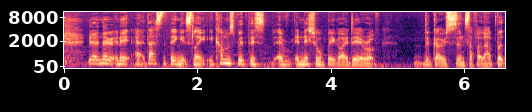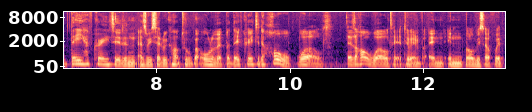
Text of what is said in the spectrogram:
Yeah, no, and it, uh, that's the thing. It's like it comes with this uh, initial big idea of the ghosts and stuff like that, but they have created, and as we said, we can't talk about all of it, but they've created a whole world. There's a whole world here to inv- in, involve yourself with,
